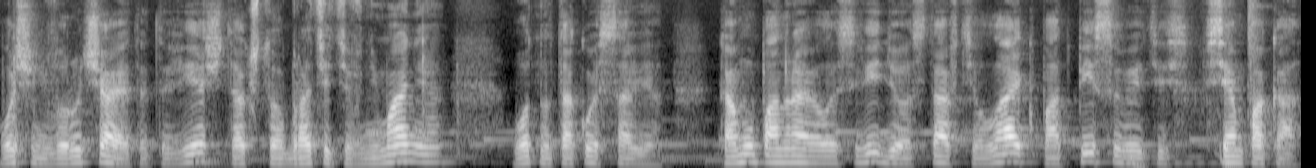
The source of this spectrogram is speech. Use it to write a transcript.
очень выручает эта вещь. Так что обратите внимание вот на такой совет. Кому понравилось видео, ставьте лайк, подписывайтесь. Всем пока!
